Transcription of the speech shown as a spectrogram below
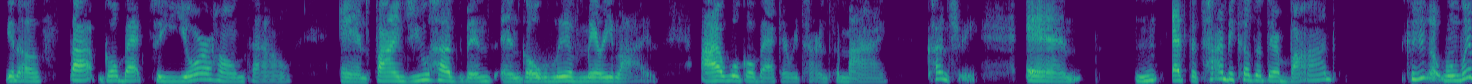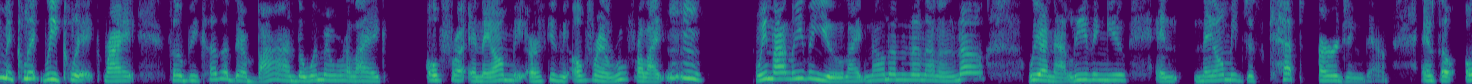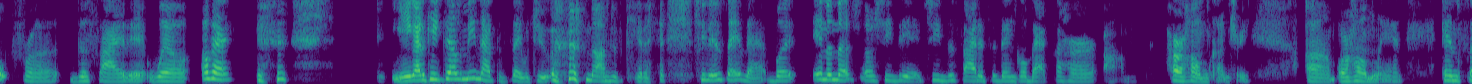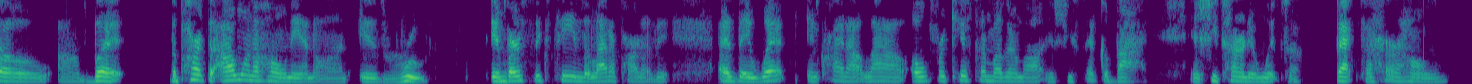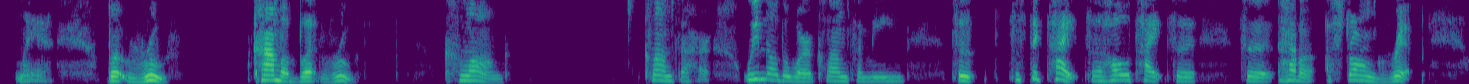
You know, stop, go back to your hometown and find you husbands and go live merry lives. I will go back and return to my country. And at the time, because of their bond, because you know, when women click, we click, right? So because of their bond, the women were like, Ophrah and Naomi, or excuse me, Ophrah and Ruth are like, we're not leaving you. Like, no, no, no, no, no, no, no. We are not leaving you. And Naomi just kept urging them. And so Oprah decided, well, okay, you ain't got to keep telling me not to say what you. no, I'm just kidding. She didn't say that, but in a nutshell, she did. She decided to then go back to her um, her home country um, or homeland. And so, um, but the part that I want to hone in on is Ruth in verse 16, the latter part of it, as they wept and cried out loud, Oprah kissed her mother in law and she said goodbye. And she turned and went to back to her homeland. But Ruth, comma, but Ruth clung, clung to her. We know the word clung to mean to to stick tight, to hold tight, to to have a, a strong grip.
